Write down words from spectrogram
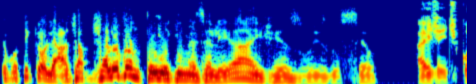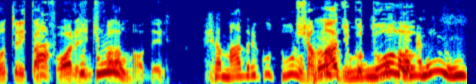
Eu vou ter que olhar. Já, já levantei aqui, mestre ali. Ai, Jesus do céu. Aí, gente, enquanto ele tá Ah, fora, a gente fala mal dele. Chamado de Cutulo. Chamado de mais nenhum.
